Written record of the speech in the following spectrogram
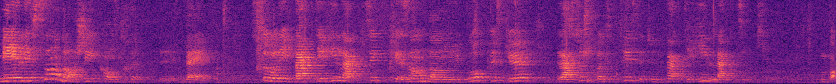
mais elle est sans danger contre, ben, sur les bactéries lactiques présentes dans nos yogourts, puisque la souche productrice est une bactérie lactique. Bon.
